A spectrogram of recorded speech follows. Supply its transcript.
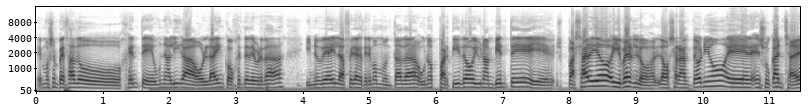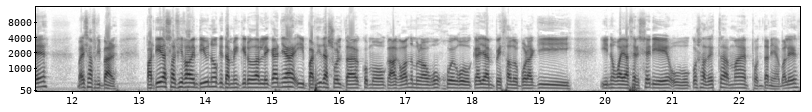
Hemos empezado gente, una liga online con gente de verdad y no veáis la feria que tenemos montada, unos partidos y un ambiente eh, pasario y verlo, los San Antonio en, en su cancha, ¿eh? Vais a flipar. Partidas al FIFA 21, que también quiero darle caña, y partidas sueltas, como acabándome algún juego que haya empezado por aquí y no vaya a hacer serie, o cosas de estas más espontáneas, ¿vale?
